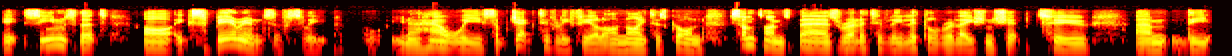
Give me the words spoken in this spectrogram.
it seems that our experience of sleep you know how we subjectively feel our night has gone sometimes bears relatively little relationship to um, the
